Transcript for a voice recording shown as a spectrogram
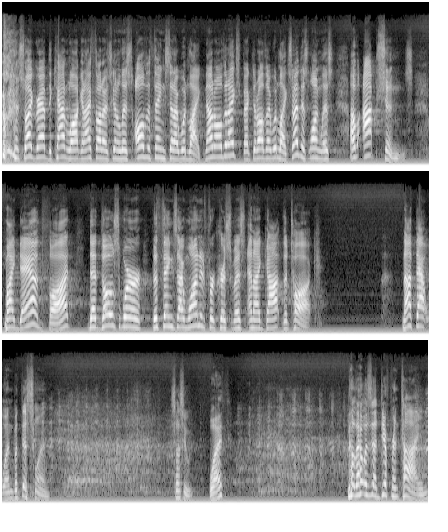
so I grabbed the catalog and I thought I was going to list all the things that I would like. Not all that I expected, all that I would like. So I had this long list of options. My dad thought that those were the things I wanted for Christmas, and I got the talk. Not that one, but this one. So she, what? No, that was a different time.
